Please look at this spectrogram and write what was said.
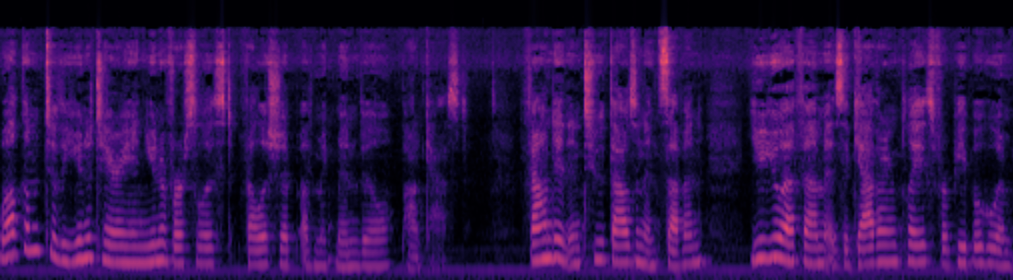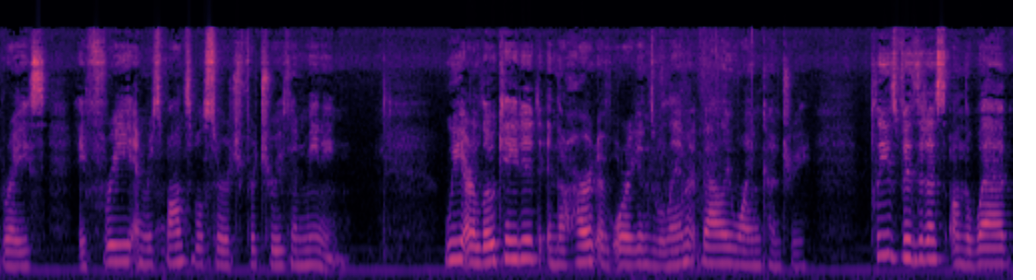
Welcome to the Unitarian Universalist Fellowship of McMinnville podcast. Founded in 2007, UUFM is a gathering place for people who embrace a free and responsible search for truth and meaning. We are located in the heart of Oregon's Willamette Valley wine country. Please visit us on the web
